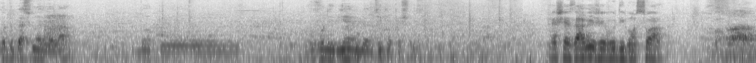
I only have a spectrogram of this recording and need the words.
votre personnel est là, donc euh, vous voulez bien leur dire quelque chose. Mes chers amis, je vous dis bonsoir. Bonsoir.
